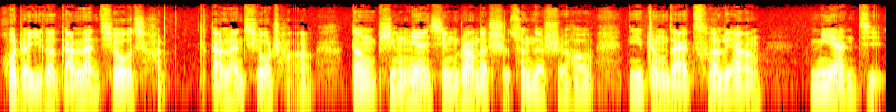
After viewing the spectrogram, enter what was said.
或者一个橄榄球场、橄榄球场等平面形状的尺寸的时候，你正在测量面积；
